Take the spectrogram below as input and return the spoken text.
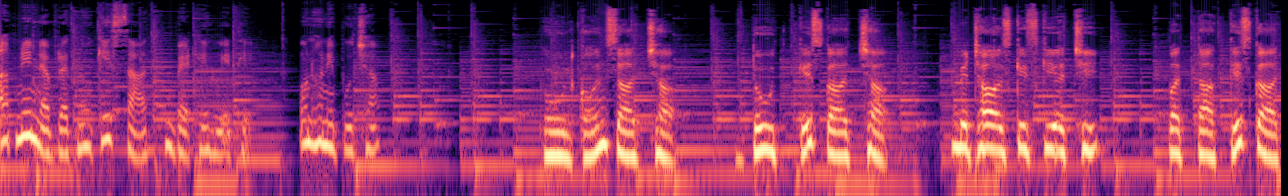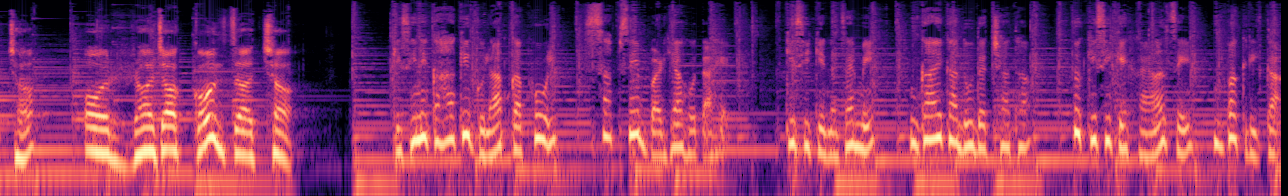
अपने नवरत्नों के साथ बैठे हुए थे। उन्होंने पूछा फूल कौन सा अच्छा? दूध किसका अच्छा? मिठास किसकी अच्छी? पत्ता किसका अच्छा? और राजा कौन सा अच्छा? किसी ने कहा कि गुलाब का फूल सबसे बढ़िया होता है। किसी के नज़र में गाय का दूध अच्छा था तो किसी के ख्याल से बकरी का।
